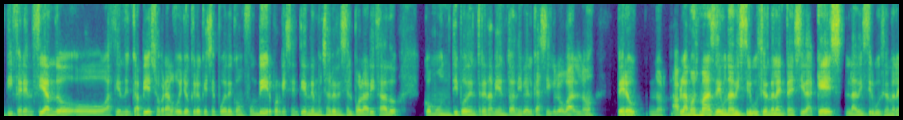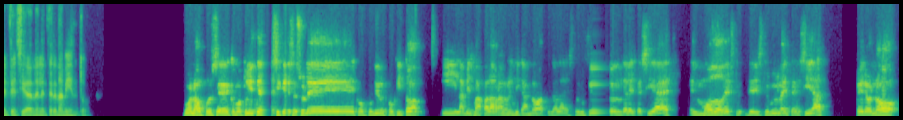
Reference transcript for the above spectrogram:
diferenciando o haciendo hincapié sobre algo yo creo que se puede confundir porque se entiende muchas veces el polarizado como un tipo de entrenamiento a nivel casi global, ¿no? pero hablamos más de una distribución de la intensidad. ¿Qué es la distribución de la intensidad en el entrenamiento? Bueno, pues eh, como tú dices, sí que se suele confundir un poquito y la misma palabra lo indica, ¿no? Al final la distribución de la intensidad es el modo de, distribuir la intensidad, pero no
